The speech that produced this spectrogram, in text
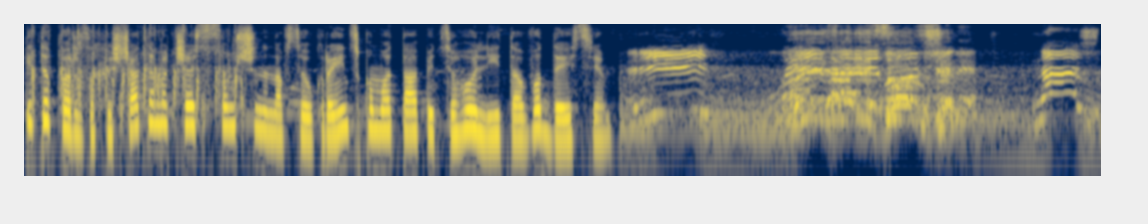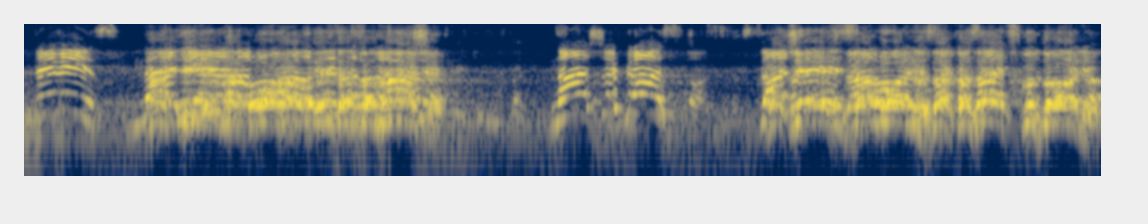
і тепер захищатиме честь Сумщини на всеукраїнському етапі цього літа в Одесі. Рій! Лицарі Сумщини! Наш девіз! Надія на Бога, лицарство наше! Гасло! За честь, за волю, за козацьку долю!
